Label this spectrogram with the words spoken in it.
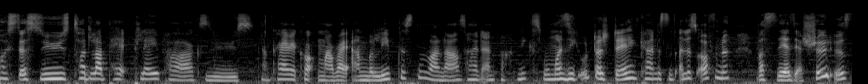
Oh, ist das süß. Toddler Playpark, süß. Okay, wir gucken mal bei am beliebtesten, weil da ist halt einfach nichts, wo man sich unterstellen kann. Das sind alles offene, was sehr, sehr schön ist.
